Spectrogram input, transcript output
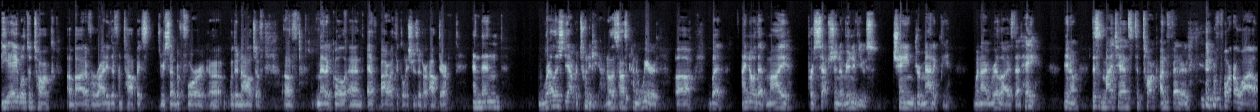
be able to talk about a variety of different topics, as we said before, uh, with your knowledge of, of medical and bioethical issues that are out there, and then relish the opportunity. I know that sounds kind of weird, uh, but I know that my perception of interviews changed dramatically when I realized that, hey, you know, this is my chance to talk unfettered for a while.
